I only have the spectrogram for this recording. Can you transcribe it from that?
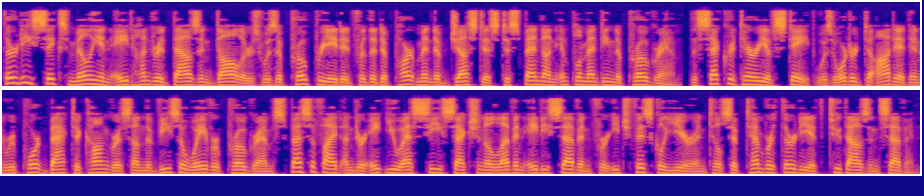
$36,800,000 was appropriated for the Department of Justice to spend on implementing the program. The Secretary of State was ordered to audit and report back to Congress on the visa waiver program specified under 8 U.S.C. Section 1187 for each fiscal year until September 30, 2007.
